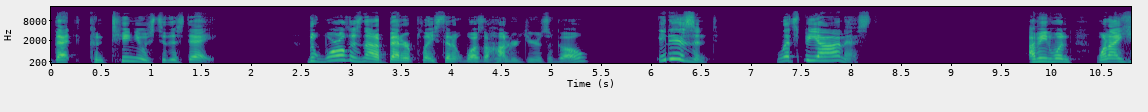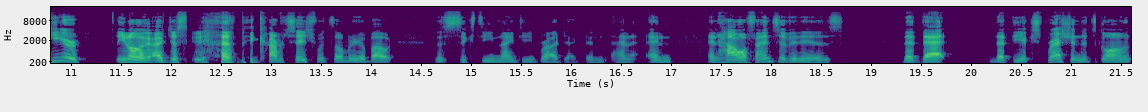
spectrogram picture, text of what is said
that continues to this day. The world is not a better place than it was 100 years ago. It isn't. Let's be honest. I mean when when I hear, you know, I just had a big conversation with somebody about the 1619 project and and and and how offensive it is that that that the expression that's going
